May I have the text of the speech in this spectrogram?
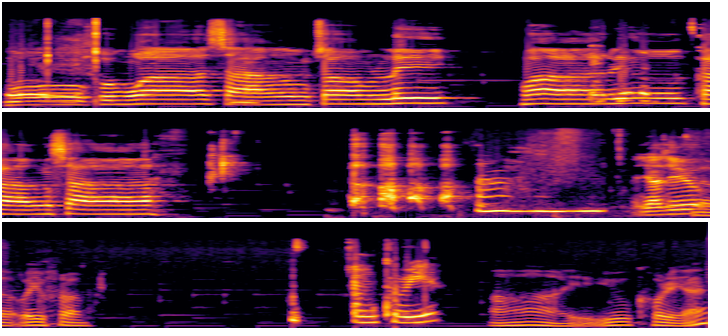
무궁화 상점리 화력 강산 안녕하세요 Hello, where you from? I'm Korea Ah, you Korean?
